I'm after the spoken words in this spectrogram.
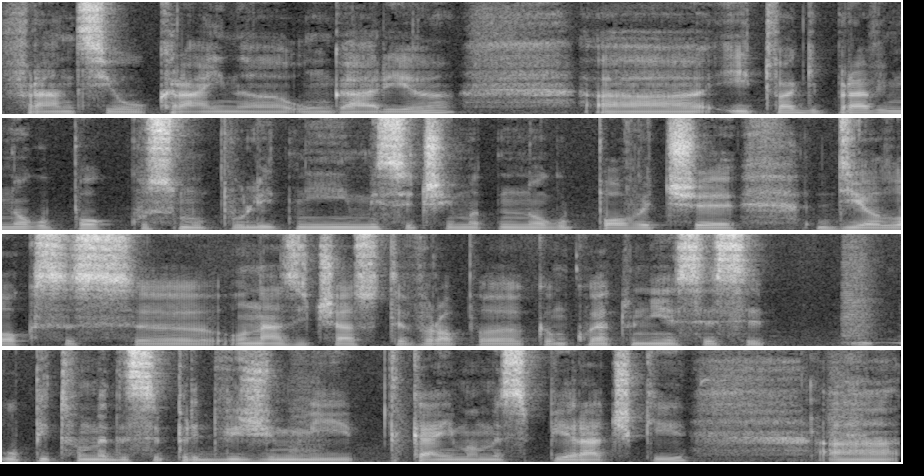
Франция, Украина, Унгария. И това ги прави много по-космополитни и мисля, че имат много повече диалог с онази част от Европа, към която ние се, се опитваме да се придвижим и така имаме спирачки. А,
